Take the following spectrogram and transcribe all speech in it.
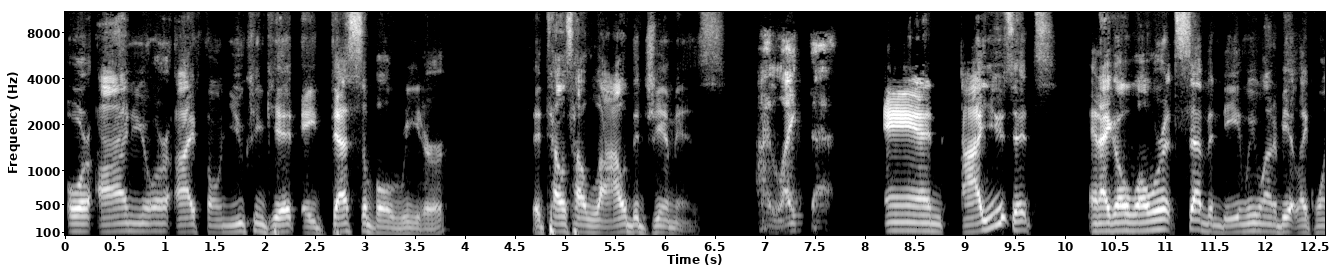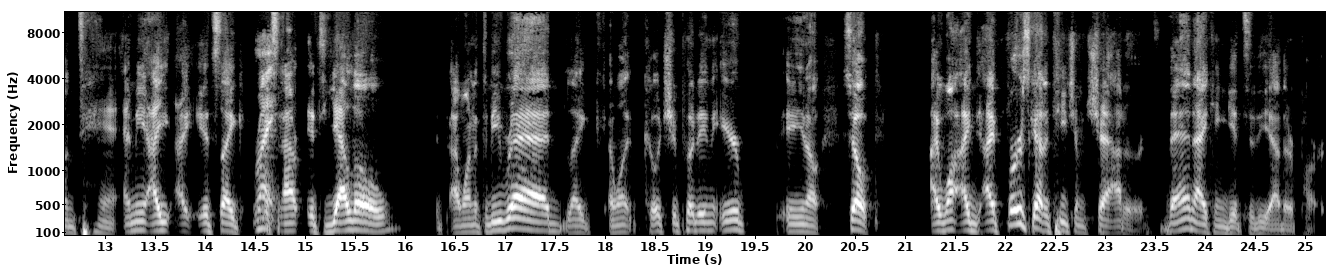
or on your iPhone. You can get a decibel reader that tells how loud the gym is. I like that. and I use it and I go, well, we're at 70 and we want to be at like 110. I mean, I, I it's like Right. it's not it's yellow. I want it to be red. Like I want coach to put in ear, you know. So I want I, I first got to teach them chatter. Then I can get to the other part.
